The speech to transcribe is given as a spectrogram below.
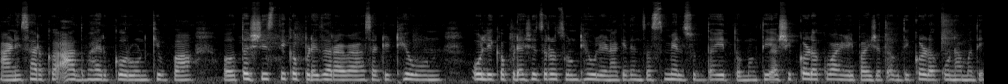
आणि सारखं आत बाहेर करून किंवा तशीच ती कपडे जरा वेळासाठी ठेवून ओले कपडे असेच रचून ठेवले ना की त्यांचा स्मेलसुद्धा येतो. मग ती अशी कडक वाळली पाहिजेत अगदी कडक उन्हामध्ये.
